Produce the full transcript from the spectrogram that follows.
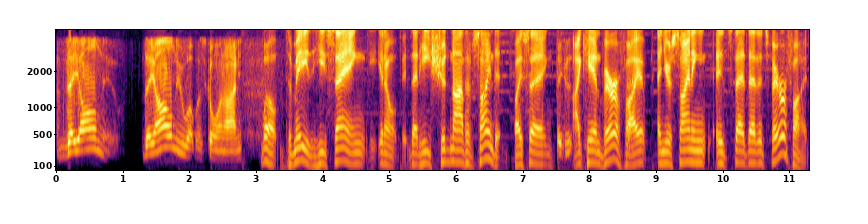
they all knew they all knew what was going on. Well, to me, he's saying, you know, that he should not have signed it by saying, "I can't verify it," and you're signing it's that that it's verified.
